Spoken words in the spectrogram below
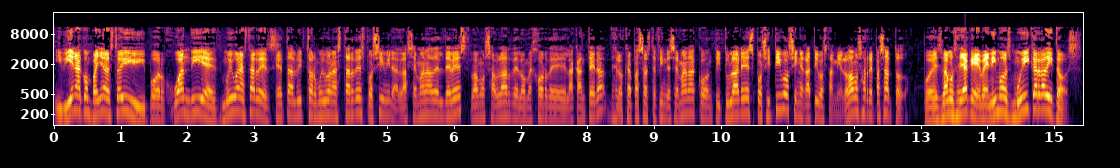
y bien acompañado estoy por Juan Díez. Muy buenas tardes. ¿Qué tal, Víctor? Muy buenas tardes. Pues sí, mira, la semana del The Best vamos a hablar de lo mejor de la cantera, de lo que ha pasado este fin de semana, con titulares positivos y negativos también. Lo vamos a repasar todo. Pues vamos allá, que venimos muy cargaditos.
